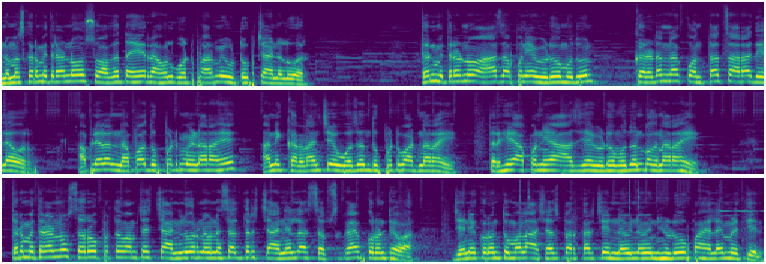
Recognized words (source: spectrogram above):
नमस्कार मित्रांनो स्वागत आहे राहुल गोट फार्म यूट्यूब चॅनलवर. तर मित्रांनो आज आपण या व्हिडिओमधून करडांना कोणता चारा दिल्यावर आपल्याला नफा दुप्पट मिळणार आहे आणि करडांचे वजन दुप्पट वाढणार आहे तर हे आपण या आज या व्हिडिओमधून बघणार आहे. तर मित्रांनो सर्वप्रथम आमच्या चॅनलवर नवीन असाल तर चॅनलला सबस्क्राईब करून ठेवा जेणेकरून तुम्हाला अशाच प्रकारचे नवीन नवीन व्हिडिओ पाहायला मिळतील.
